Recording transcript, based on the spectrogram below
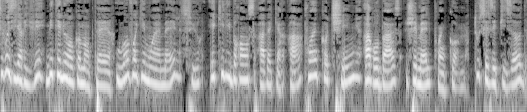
Si vous y arrivez, mettez-le en commentaire ou envoyez-moi un mail sur équilibrance avec un a.coaching.gmail.com. Tous ces épisodes,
